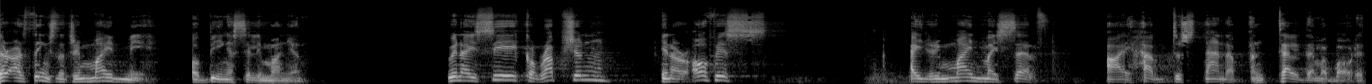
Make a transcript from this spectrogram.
there are things that remind me of being a Sillimanian. When I see corruption in our office, I remind myself I have to stand up and tell them about it.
